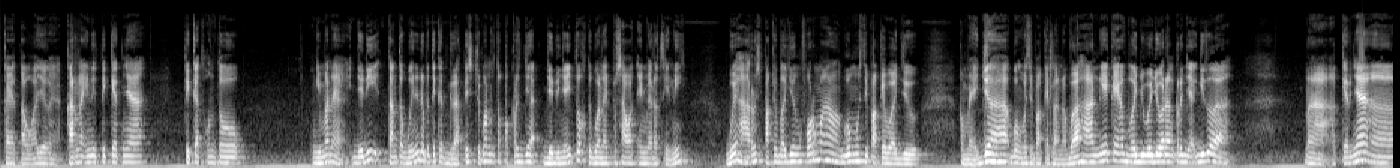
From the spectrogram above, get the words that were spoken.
kayak tahu aja kayak karena ini tiketnya tiket untuk gimana ya? Jadi tante gue ini dapat tiket gratis cuman untuk pekerja. Jadinya itu waktu gue naik pesawat Emirates ini gue harus pakai baju yang formal. Gue mesti pakai baju kemeja gue mesti pakai celana bahan ya kayak baju-baju orang kerja gitu lah. Nah akhirnya uh,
